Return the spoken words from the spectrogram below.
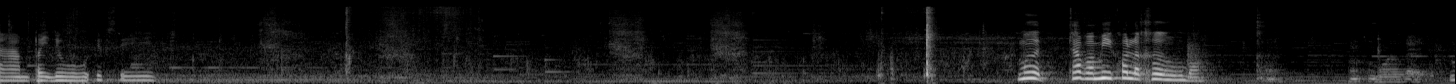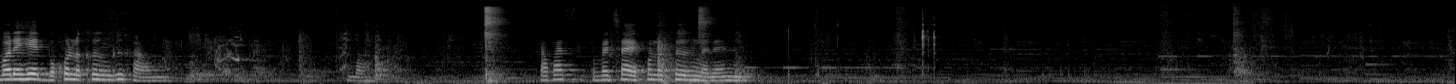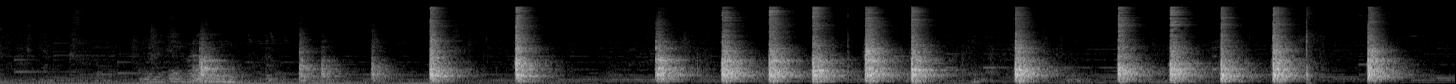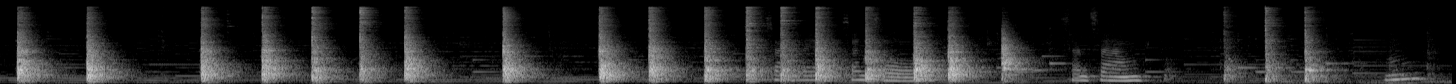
ตามไปดู FC มืดถ้าว่ามีคนละครึ่งบ่บ่ได้เฮ็ดบ่คนละครึ่งคือเขาบ่เขาพัดไปใส่คนละครึ่งแล้วได้นี่ สั้นแรกสั้นสองสั้นนสามอืม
